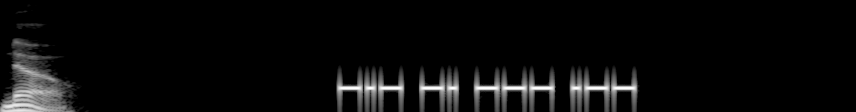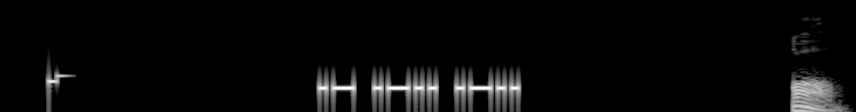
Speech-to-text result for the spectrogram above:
No. All.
